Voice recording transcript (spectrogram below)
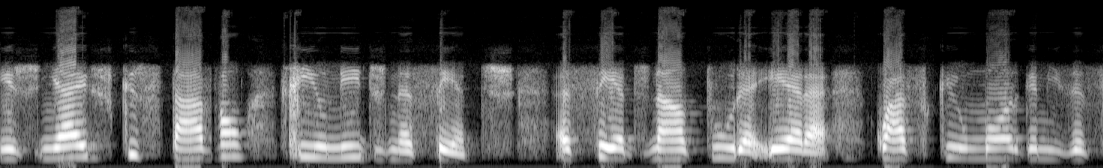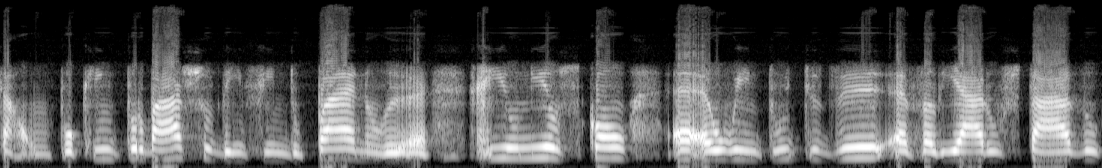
engenheiros, que estavam reunidos nas sedes. A SEDES na altura era quase que uma organização um pouquinho por baixo, de, enfim, do pano, uh, reuniu-se com uh, o intuito de avaliar o estado uh,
